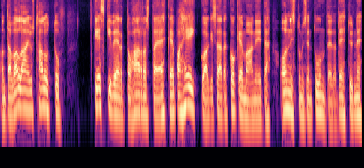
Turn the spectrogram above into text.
on tavallaan just haluttu – keskiverto harrastaja, ehkä jopa heikkoakin saada kokemaan niitä onnistumisen tunteita. Tehty ne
